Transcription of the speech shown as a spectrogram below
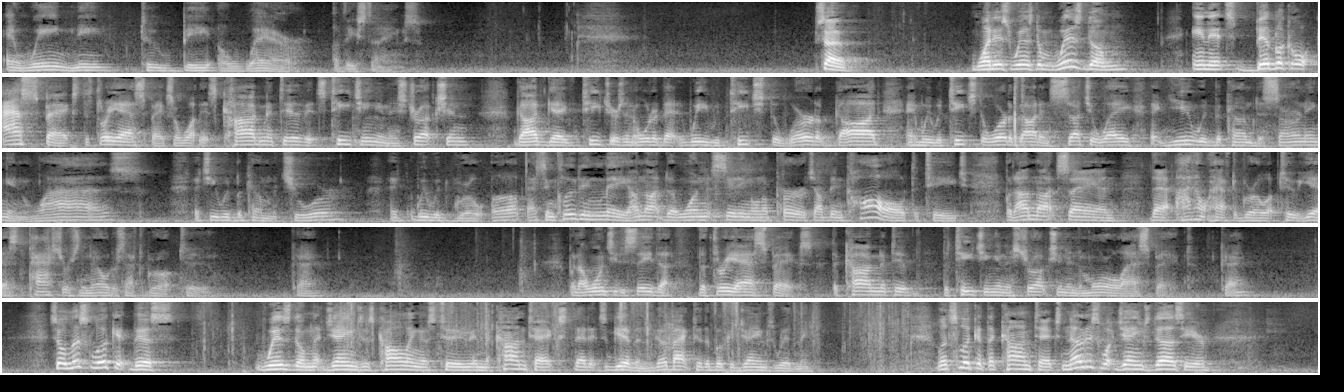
and we need to be aware of these things. So, what is wisdom? Wisdom, in its biblical aspects, the three aspects are what? It's cognitive, it's teaching and instruction. God gave teachers in order that we would teach the Word of God, and we would teach the Word of God in such a way that you would become discerning and wise that you would become mature, that we would grow up. That's including me. I'm not the one that's sitting on a perch. I've been called to teach, but I'm not saying that I don't have to grow up too. Yes, pastors and elders have to grow up too. Okay? But I want you to see the, the three aspects the cognitive, the teaching and instruction, and the moral aspect. Okay? So let's look at this wisdom that James is calling us to in the context that it's given. Go back to the book of James with me. Let's look at the context. Notice what James does here.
